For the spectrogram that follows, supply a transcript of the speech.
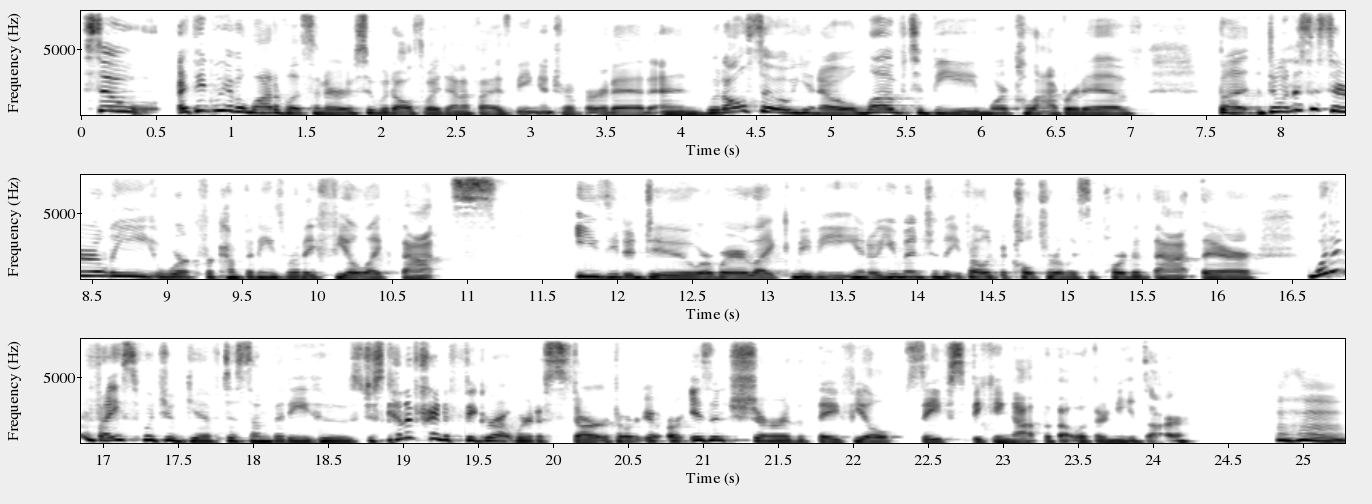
So i think we have a lot of listeners who would also identify as being introverted and would also you know love to be more collaborative but don't necessarily work for companies where they feel like that's easy to do or where like maybe you know you mentioned that you felt like the culture really supported that there. What advice would you give to somebody who's just kind of trying to figure out where to start or or isn't sure that they feel safe speaking up about what their needs are? Hmm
